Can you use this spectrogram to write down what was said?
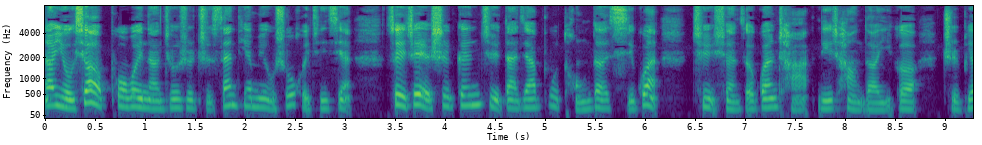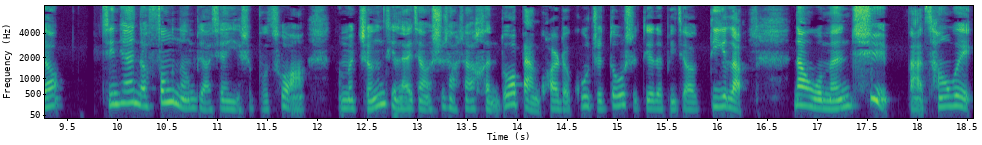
那有效破位呢，就是指三天没有收回均线，所以这也是根据大家不同的习惯去选择观察离场的一个指标。今天的风能表现也是不错啊。那么整体来讲，市场上很多板块的估值都是跌的比较低了。那我们去把仓位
